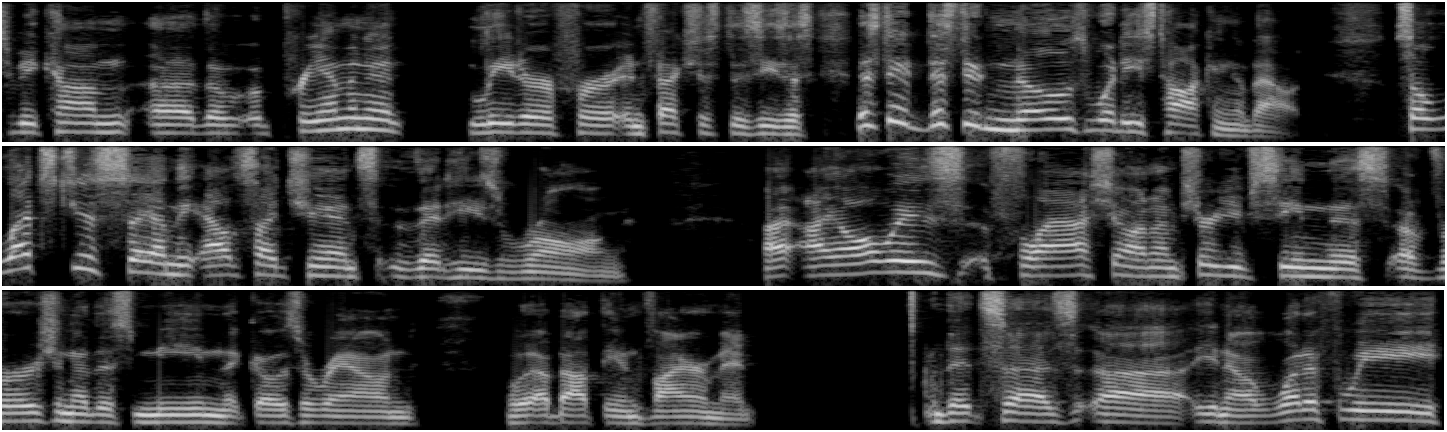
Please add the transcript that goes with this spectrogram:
to become uh, the preeminent leader for infectious diseases. This dude, this dude knows what he's talking about. So let's just say, on the outside chance that he's wrong, I, I, always flash on. I'm sure you've seen this a version of this meme that goes around about the environment that says, uh, you know, what if we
